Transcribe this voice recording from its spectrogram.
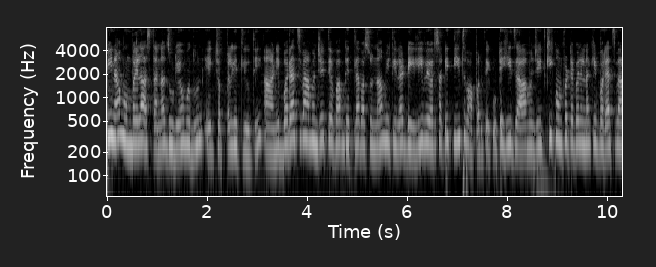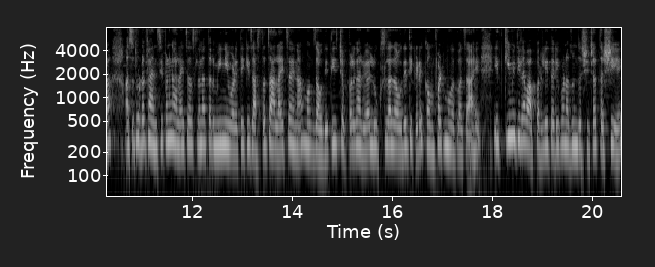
मी ना मुंबईला असताना झुडिओमधून एक चप्पल घेतली होती आणि बऱ्याच वेळा म्हणजे तेव्हा घेतल्यापासून ना मी तिला डेली वेअरसाठी तीच वापरते. कुठेही जा म्हणजे इतकी कम्फर्टेबल आहे ना की बऱ्याच वेळा असं थोडं फॅन्सी पण घालायचं असलं ना तर मी निवडते की जास्त चालायचं आहे ना मग जाऊ दे तीच चप्पल घालूया. लुक्सला जाऊ दे तिकडे कम्फर्ट महत्त्वाचं आहे. इतकी मी तिला वापरली तरी पण अजून जशीच्या तशी आहे.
